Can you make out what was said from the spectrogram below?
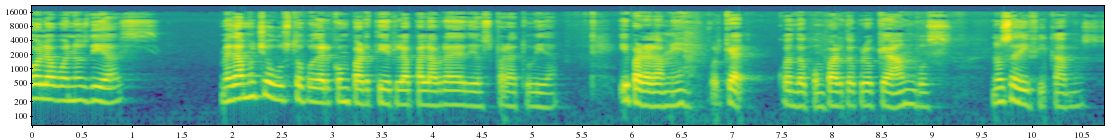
Hola, buenos días. Me da mucho gusto poder compartir la palabra de Dios para tu vida y para la mía, porque cuando comparto creo que ambos nos edificamos.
